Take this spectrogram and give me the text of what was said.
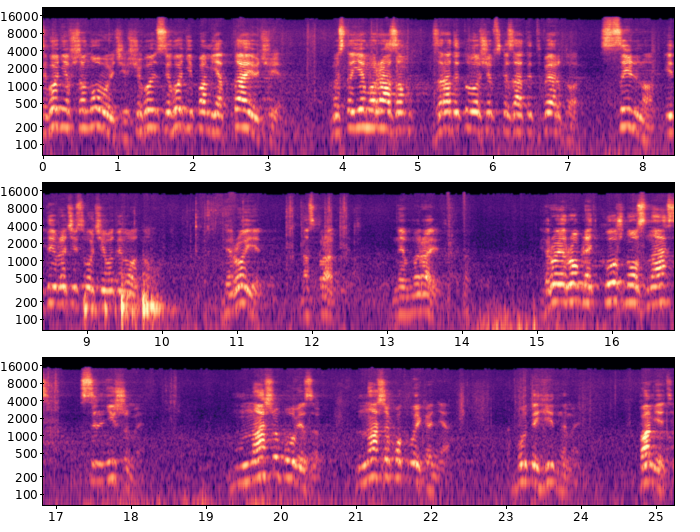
Сьогодні вшановуючи, сьогодні пам'ятаючи, ми стаємо разом заради того, щоб сказати твердо, сильно і дивлячись в очі один одному. Герої насправді не вмирають. Герої роблять кожного з нас сильнішими. Наш обов'язок, наше покликання бути гідними в пам'яті,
